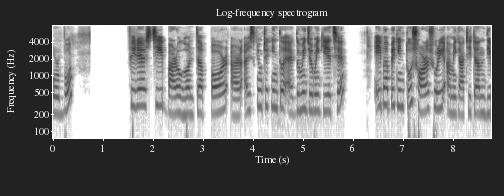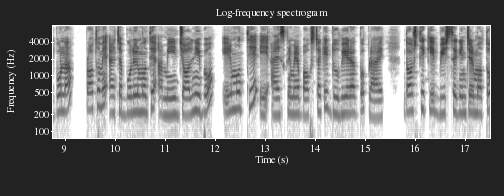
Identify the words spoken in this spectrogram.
করব। ফিরে আসছি বারো ঘণ্টা পর, আর আইসক্রিমটা কিন্তু একদমই জমে গিয়েছে। এইভাবে কিন্তু সরাসরি আমি কাঠি টান দিব না। প্রথমে একটা বোলের মধ্যে আমি জল নিব। এর মধ্যে এই আইসক্রিমের বক্সটাকে ডুবিয়ে রাখব প্রায় দশ থেকে বিশ সেকেন্ডের মতো।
